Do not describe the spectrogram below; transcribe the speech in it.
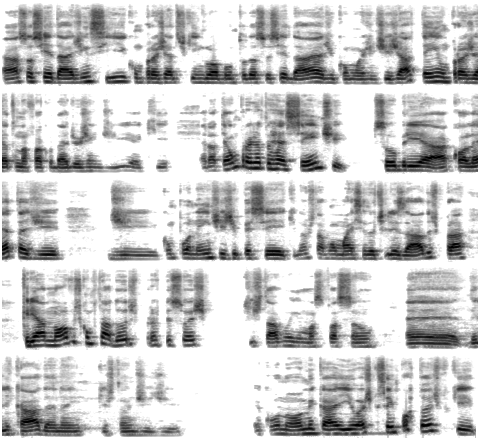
à sociedade em si, com projetos que englobam toda a sociedade, como a gente já tem um projeto na faculdade hoje em dia, que era até um projeto recente sobre a coleta de, de componentes de PC que não estavam mais sendo utilizados para criar novos computadores para pessoas que estavam em uma situação é, delicada, né, em questão de, de, econômica, e eu acho que isso é importante, porque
